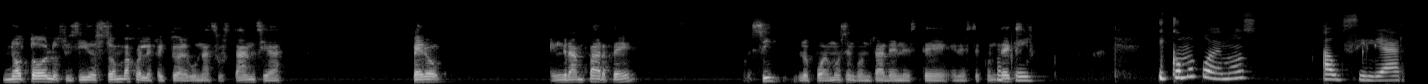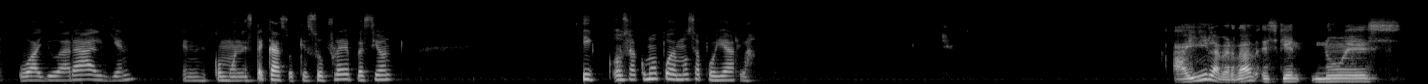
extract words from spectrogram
no todos los suicidios son bajo el efecto de alguna sustancia, pero en gran parte, pues sí, lo podemos encontrar en este, en este contexto. ¿Y cómo podemos auxiliar o ayudar a alguien, como en este caso, que sufre depresión? Y, o sea, ¿cómo podemos apoyarla? Ahí la verdad es que no es,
